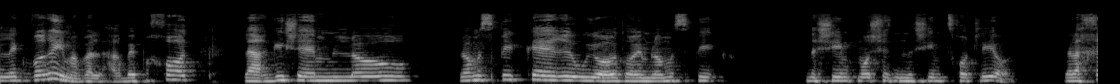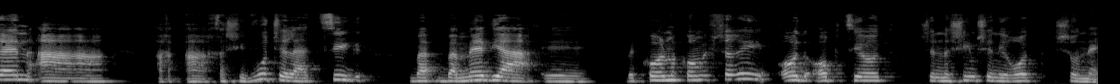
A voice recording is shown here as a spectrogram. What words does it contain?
לגברים, אבל הרבה פחות, להרגיש שהן לא, לא מספיק אה, ראויות, או הן לא מספיק נשים כמו שנשים צריכות להיות. ולכן החשיבות של להציג במדיה, אה, בכל מקום אפשרי, עוד אופציות של נשים שנראות שונה.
